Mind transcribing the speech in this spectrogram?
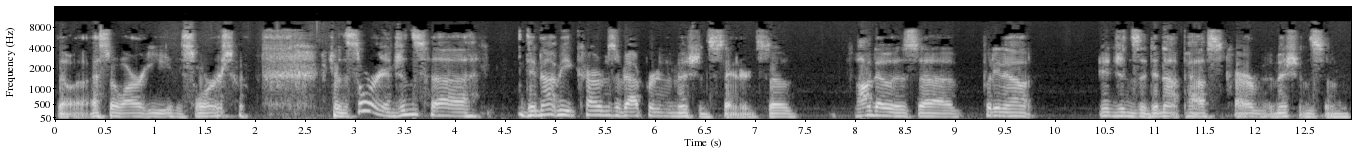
the SORE, the SORs, for the SOR engines, uh, did not meet CARB's evaporative emissions standards. So Honda is uh, putting out engines that did not pass CARB emissions, and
